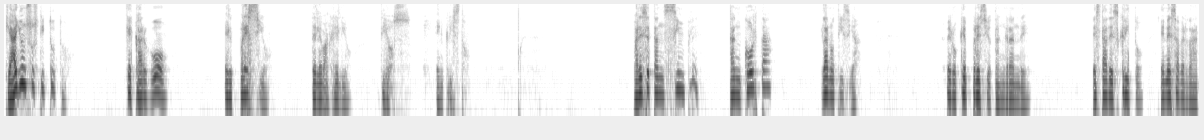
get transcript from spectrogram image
Que hay un sustituto que cargó el precio del Evangelio. Dios en Cristo. Parece tan simple, tan corta la noticia, pero qué precio tan grande está descrito en esa verdad.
